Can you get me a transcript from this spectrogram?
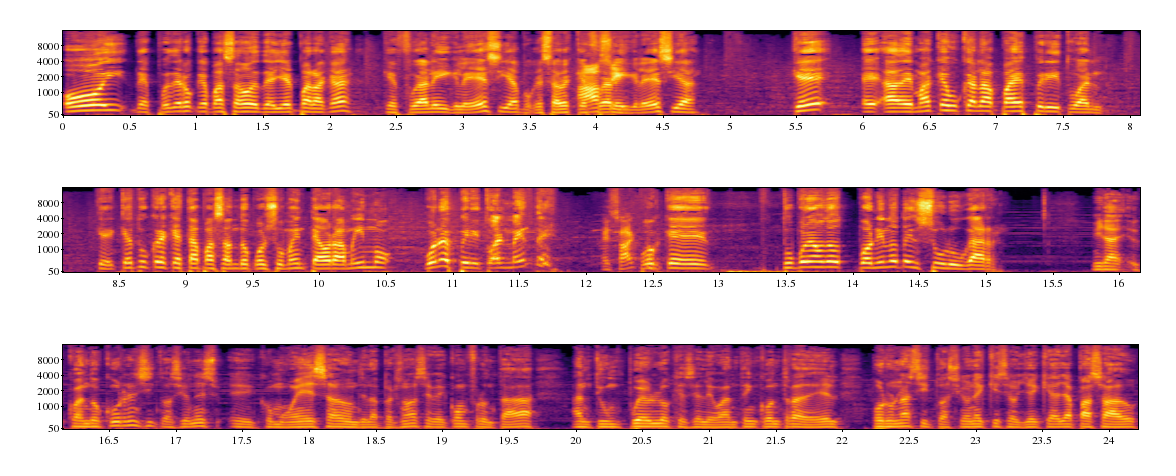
Hoy, después de lo que ha pasado desde ayer para acá, que fue a la iglesia, porque sabes que Ah, fue a la iglesia, que eh, además que buscar la paz espiritual, ¿qué, qué tú crees que está pasando por su mente ahora mismo? Bueno, espiritualmente, Exacto. porque tú poniendo- poniéndote en su lugar. Mira, cuando ocurren situaciones eh, como esa, donde la persona se ve confrontada ante un pueblo que se levanta en contra de él por una situación X o Y que haya pasado,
